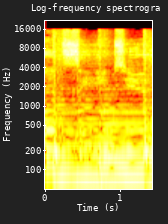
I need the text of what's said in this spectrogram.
It seems you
